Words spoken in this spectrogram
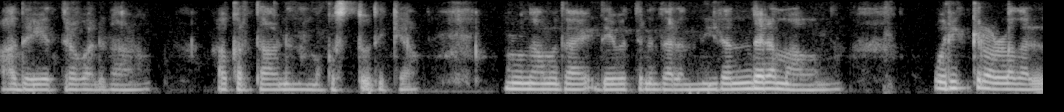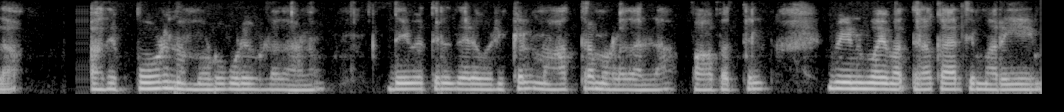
ആ ദയ എത്ര വലുതാണ്. ആ കർത്താവിനെ നമുക്ക് സ്തുതിക്കാം. മൂന്നാമതായി ദൈവത്തിന്റെ ധനം നിരന്തരമാകുന്നു. ഒരിക്കലുള്ളതല്ല അതെപ്പോഴും നമ്മോട് കൂടെ ഉള്ളതാണ്. ദൈവത്തിന്റെ ദയ ഒരിക്കൽ മാത്രമുള്ളതല്ല പാപത്തിൽ വീണുപോയ മദ്രാക്കാരത്തി മറിയേയും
